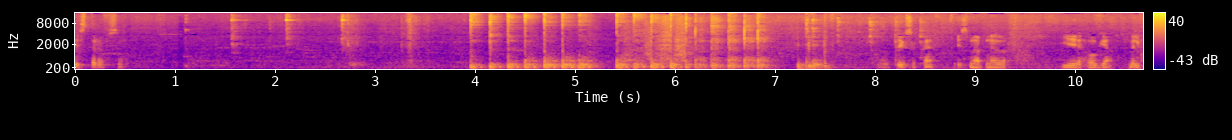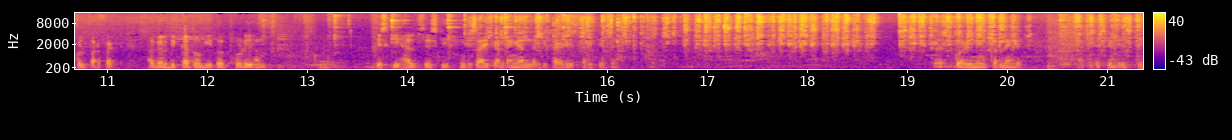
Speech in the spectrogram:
इस तरफ़ से। देख सकते हैं, इसमें अपने अगर ये हो गया, बिल्कुल परफेक्ट। अगर दिक्कत होगी तो थोड़ी हम इसकी हेल्प से इसकी घिसाई कर देंगे अंदर की साइड इस तरीके से। तो इसको रिमूव कर लेंगे। अच्छे से घिस के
